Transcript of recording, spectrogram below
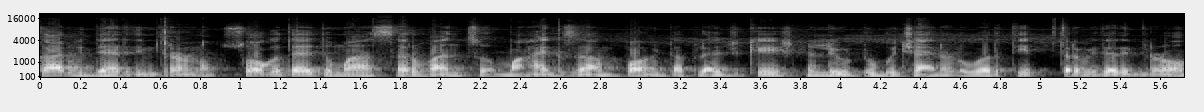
नमस्कार विद्यार्थी मित्रांनो स्वागत आहे तुम्हा सर्वांचं महा एक्झाम पॉईंट आपल्या एज्युकेशनल यूट्यूब चॅनलवरती तर विद्यार्थी मित्रांनो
